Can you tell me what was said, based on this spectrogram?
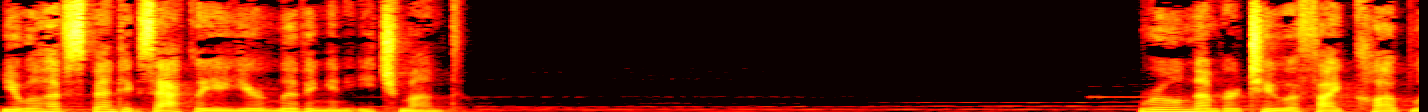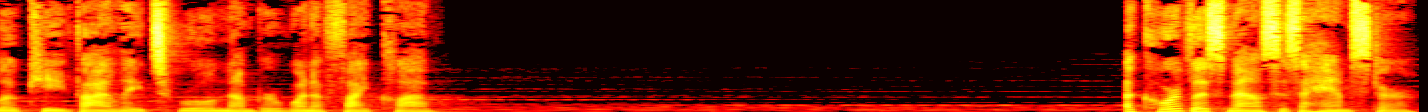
you will have spent exactly a year living in each month. Rule number 2 of Fight Club low key violates rule number 1 of Fight Club. A cordless mouse is a hamster.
